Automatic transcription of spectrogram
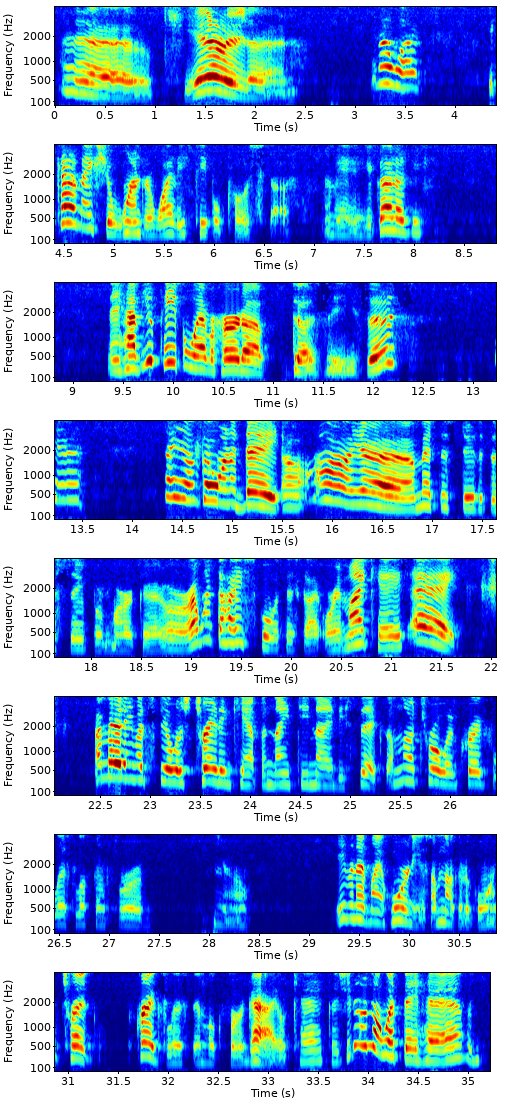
Okay then. You know what? It kind of makes you wonder why these people post stuff. I mean, you gotta. And have you people ever heard of diseases? Yeah. You know, go on a date. Uh, oh yeah, I met this dude at the supermarket, or I went to high school with this guy, or in my case, hey, I met him at Steelers training camp in 1996. I'm not trolling Craigslist looking for, you know, even at my horniest, I'm not going to go on tra- Craigslist and look for a guy, okay? Because you don't know what they have. And,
